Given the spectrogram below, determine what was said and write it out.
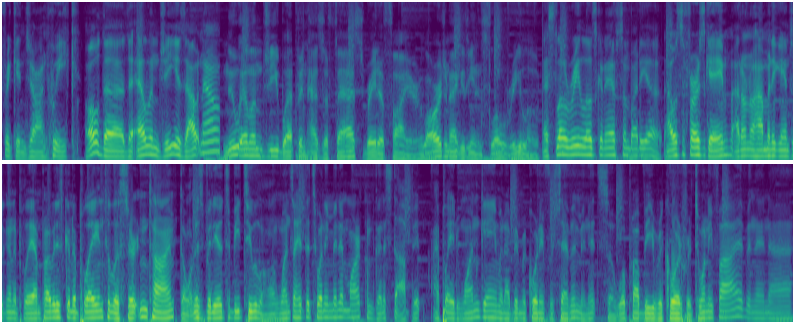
Freaking John Wick. Oh, the, the LMG is out now? New LMG weapon has a fast rate of fire, large magazine, and slow reload. That slow reload's gonna have somebody up. That was the first game. I don't know how many games I'm gonna play. I'm probably just gonna play until a certain time. Don't want this video to be too long. Once I hit the 20 minute mark, I'm gonna stop it. I played one game and I've been recording for seven minutes, so we'll probably record for 25 and then uh,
